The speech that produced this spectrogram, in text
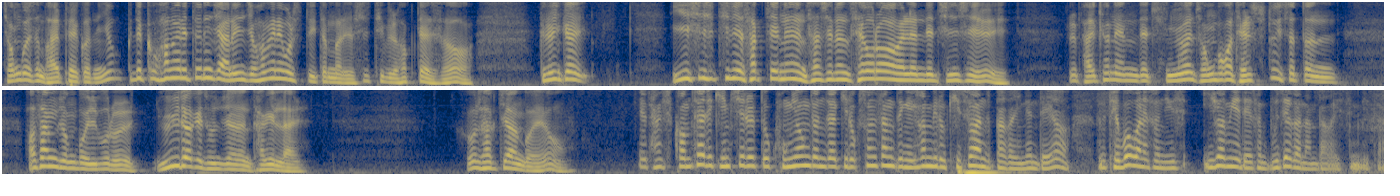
정부에서는 발표했거든요. 근데 그 화면에 뜨는지 아닌지 확인해 볼 수도 있단 말이에요. CCTV를 확대해서. 그러니까 이 CCTV의 삭제는 사실은 세월호와 관련된 진실을 밝혀내는데 중요한 정보가 될 수도 있었던 화상 정보 일부를 유일하게 존재하는 당일날 그걸 삭제한 거예요. 네, 당시 검찰이 김 씨를 또 공영전자 기록 손상 등의 혐의로 기소한 바가 있는데요. 근데 대법원에서는 이, 이 혐의에 대해서 무죄가 난 바가 있습니다.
